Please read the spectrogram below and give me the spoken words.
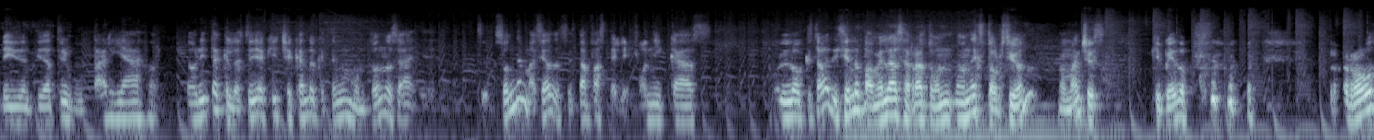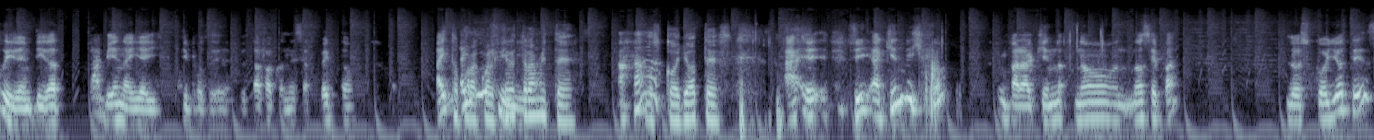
de, identidad tributaria. Ahorita que lo estoy aquí checando que tengo un montón, o sea, son demasiadas estafas telefónicas. Lo que estaba diciendo Pamela hace rato, una extorsión, no manches, qué pedo. Robo de identidad, también ahí hay tipos de, estafa con ese aspecto. Hay, para cualquier trámite. Los coyotes. Ah, eh, sí, aquí en México, para quien no, no, sepa, los coyotes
